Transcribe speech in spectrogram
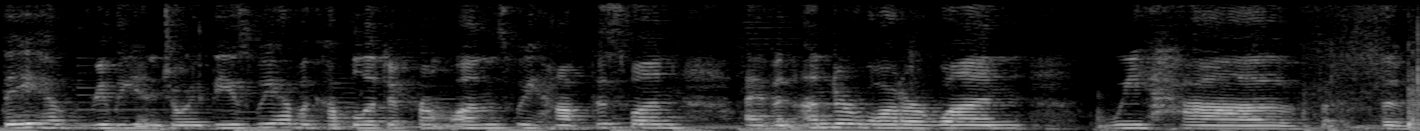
They have really enjoyed these. We have a couple of different ones. We have this one, I have an underwater one, we have the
